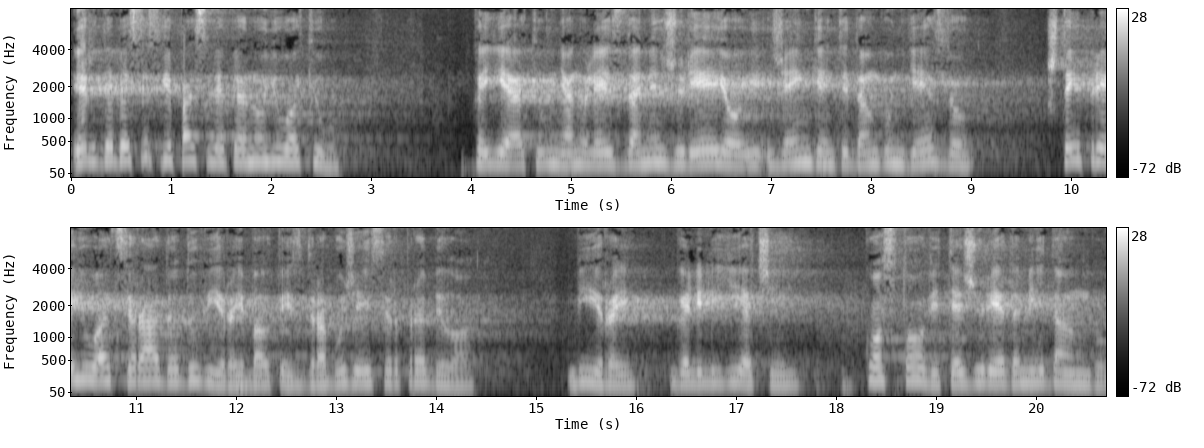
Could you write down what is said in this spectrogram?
ir debesis jį paslėpė nuo jų akių. Kai jie akių nenuleisdami žiūrėjo į žengiantį dangun Jėzų, štai prie jų atsirado du vyrai baltais drabužiais ir prabilo. Vyrai, galilijiečiai, ko stovite žiūrėdami į dangų?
